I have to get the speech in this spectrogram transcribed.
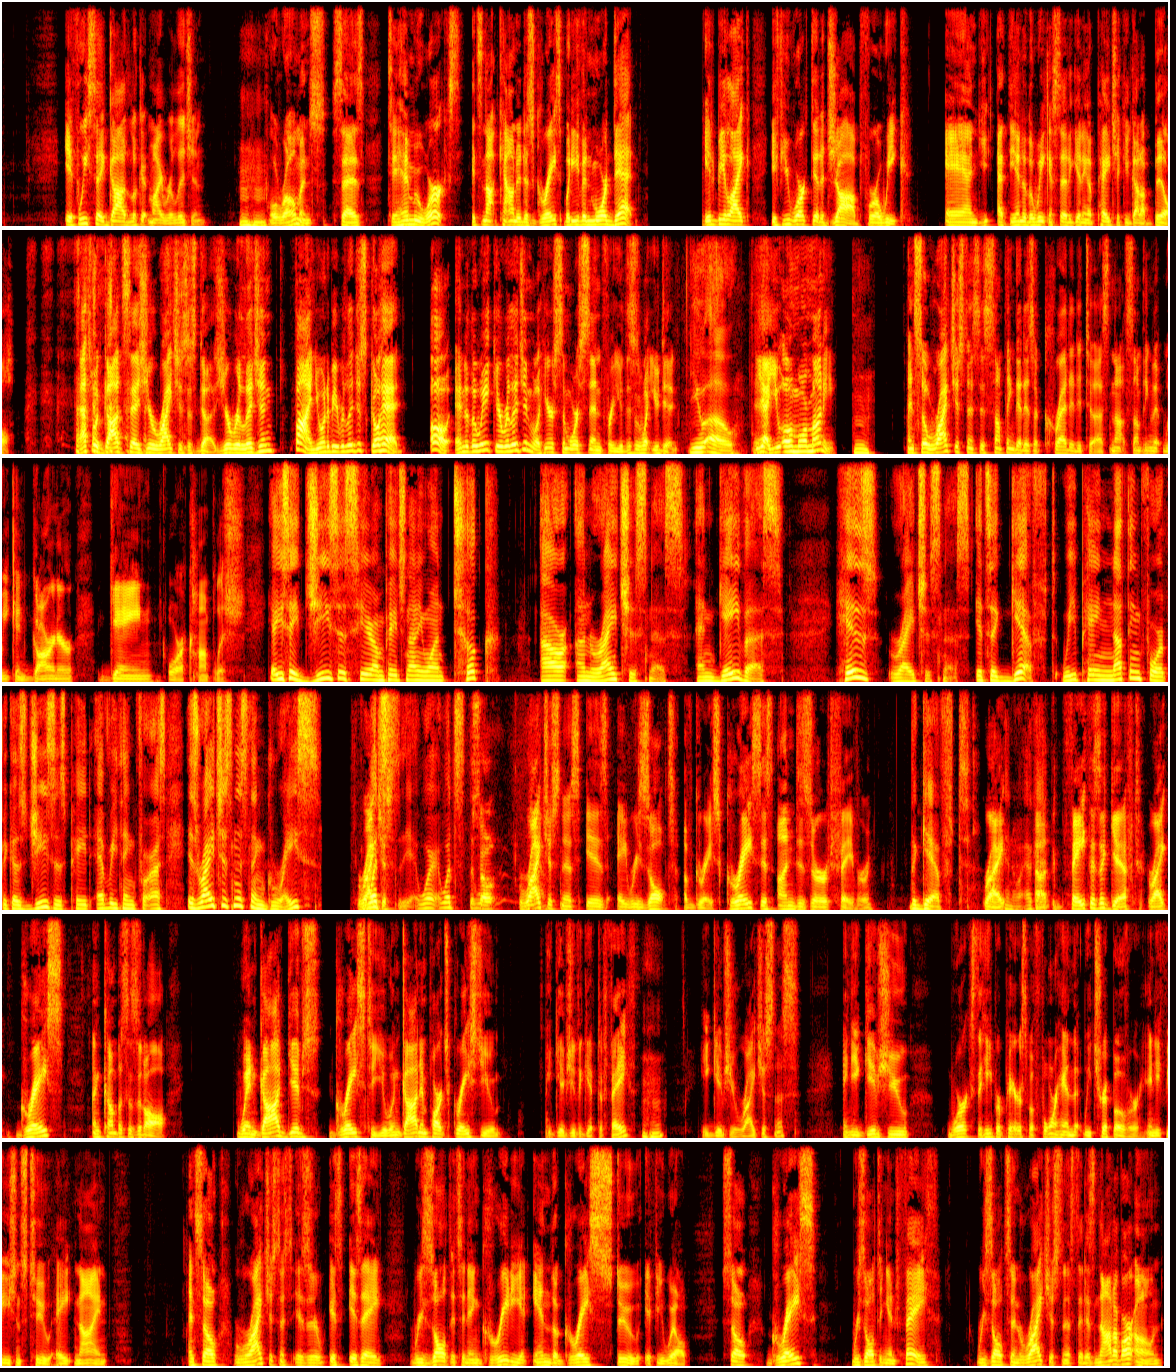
if we say, God, look at my religion, mm-hmm. well, Romans says, to him who works, it's not counted as grace, but even more debt. It'd be like if you worked at a job for a week and you, at the end of the week, instead of getting a paycheck, you got a bill. That's what God says your righteousness does. Your religion, fine. You want to be religious? Go ahead. Oh, end of the week, your religion? Well, here's some more sin for you. This is what you did. You owe. Yeah, yeah you owe more money. Hmm. And so righteousness is something that is accredited to us, not something that we can garner, gain, or accomplish. Yeah, you say Jesus here on page 91 took our unrighteousness and gave us his righteousness. It's a gift. We pay nothing for it because Jesus paid everything for us. Is righteousness then grace? Righteous. What's, where, what's the So righteousness is a result of grace. Grace is undeserved favor the gift. Right. Okay. Uh, faith is a gift, right? Grace encompasses it all. When God gives grace to you, when God imparts grace to you, He gives you the gift of faith, mm-hmm. He gives you righteousness, and He gives you works that He prepares beforehand that we trip over in Ephesians 2 8, 9. And so righteousness is a, is, is a result, it's an ingredient in the grace stew, if you will. So grace resulting in faith results in righteousness that is not of our own,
